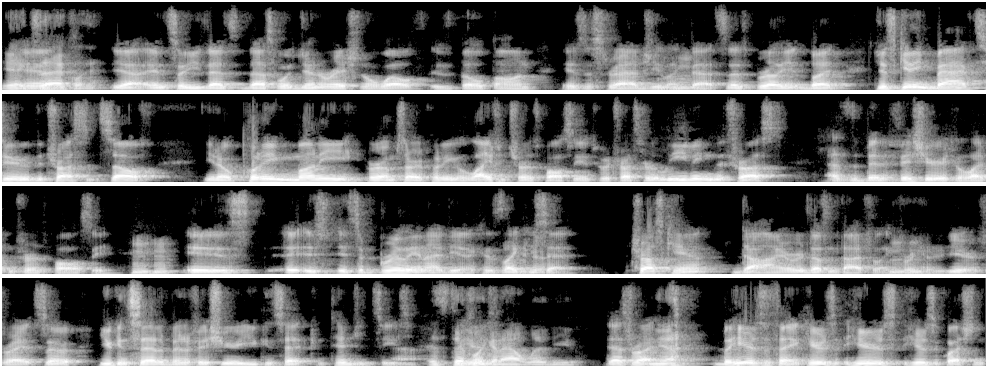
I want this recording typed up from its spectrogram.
Yeah, And- exactly. Yeah, and so you, that's that's what generational wealth is built on is a strategy Mhm. like that. So that's brilliant. But just getting back to the trust itself, you know, putting money or I'm sorry, putting a life insurance policy into a trust or leaving the trust as the beneficiary to the life insurance policy hmm is is it's a brilliant idea because, like you said, trust can't die or it doesn't die for like Mhm. 300 years, right? So you can set a beneficiary, you can set contingencies. Yeah, it's definitely going to outlive you. That's right. Yeah. But here's the thing. Here's here's here's the question.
